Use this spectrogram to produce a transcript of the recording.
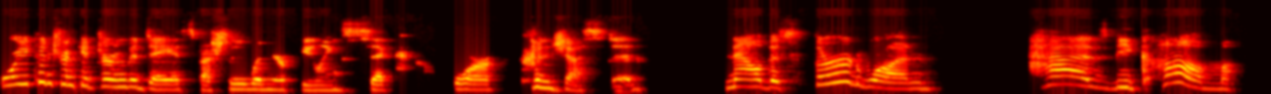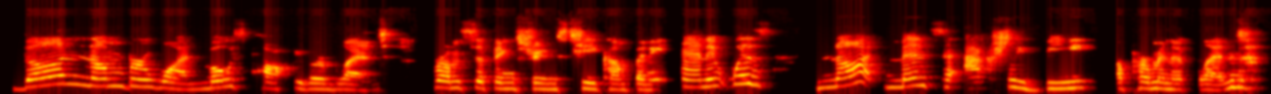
Or you can drink it during the day, especially when you're feeling sick or congested. Now, this third one has become the number one most popular blend from Sipping Streams Tea Company. And it was not meant to actually be a permanent blend.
